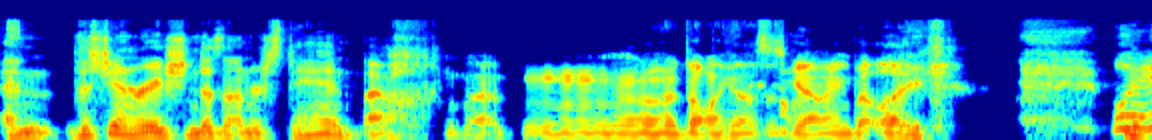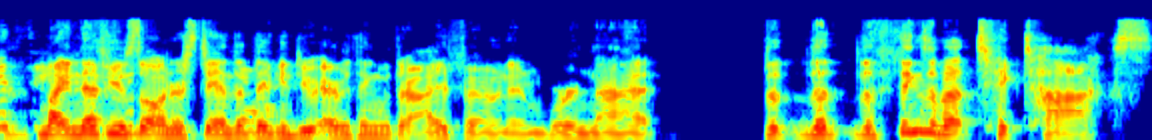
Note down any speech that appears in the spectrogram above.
And this generation doesn't understand. Oh, uh, mm, I don't like how this is going, but like Well, my nephews don't understand that they can do everything with their iPhone, and we're not. The the the things about TikToks,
